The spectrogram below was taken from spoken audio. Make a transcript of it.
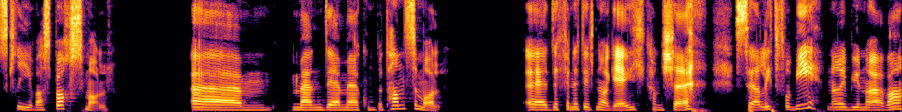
skrive spørsmål. Ehm, men det med kompetansemål er definitivt noe jeg kanskje ser litt forbi når jeg begynner å øve.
